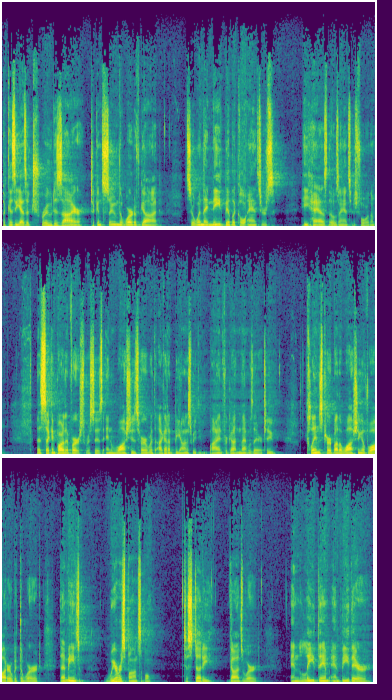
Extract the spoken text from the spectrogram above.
because he has a true desire to consume the Word of God. So when they need biblical answers, he has those answers for them. That second part of that verse where it says, and washes her with, I got to be honest with you, I had forgotten that was there too. Cleansed her by the washing of water with the Word. That means we're responsible to study God's Word and lead them and be there,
